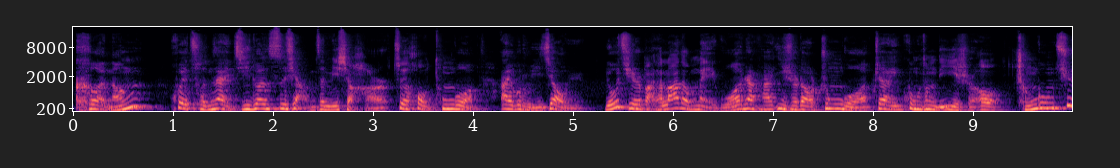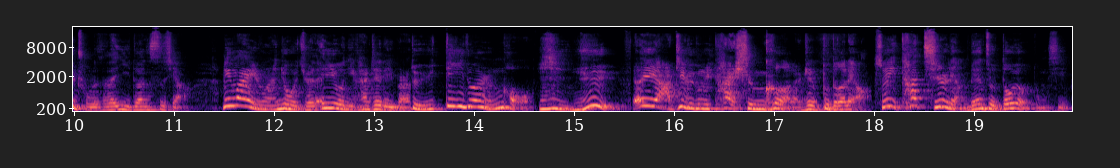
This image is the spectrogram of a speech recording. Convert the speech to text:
可能。会存在极端思想这么一小孩儿，最后通过爱国主义教育，尤其是把他拉到美国，让他意识到中国这样一个共同的意识，哦，成功去除了他的异端思想。另外一种人就会觉得，哎呦，你看这里边对于低端人口隐喻，哎呀，这个东西太深刻了，这不得了。所以它其实两边就都有东西。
